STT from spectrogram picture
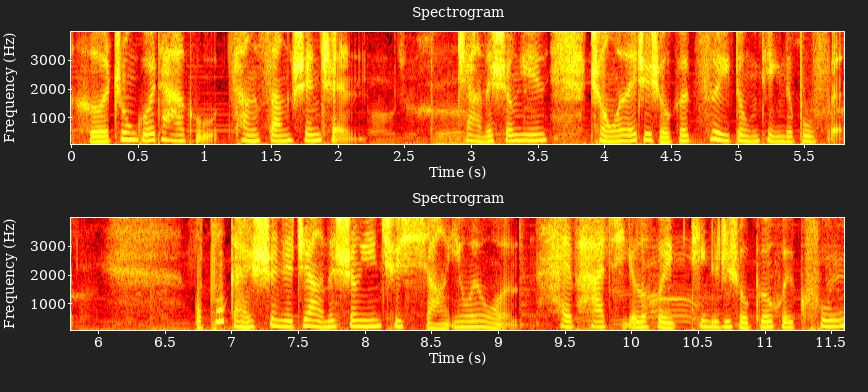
和中国大鼓沧桑深沉，这样的声音成为了这首歌最动听的部分。我不敢顺着这样的声音去想，因为我害怕极了会听着这首歌会哭。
